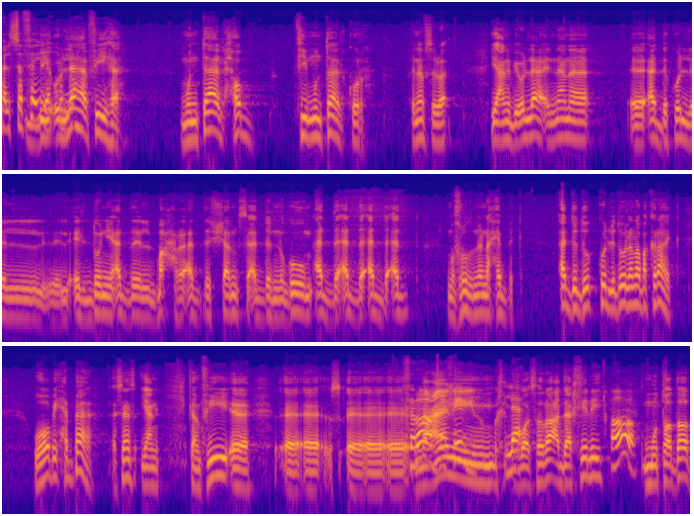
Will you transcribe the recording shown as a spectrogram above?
فلسفية بيقول كلها. لها فيها منتهى الحب في منتهى الكره في نفس الوقت. يعني بيقول لها إن أنا آه، قد كل ال- الدنيا قد البحر قد الشمس قد النجوم قد قد قد قد. المفروض إن أنا أحبك. قد دول كل دول أنا بكرهك. وهو بيحبها. أساس يعني كان في آه، آه، صراع معاني لا. وصراع داخلي آه. متضاد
